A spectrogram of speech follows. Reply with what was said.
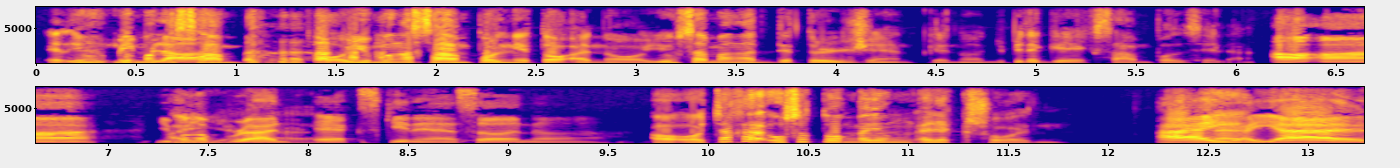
Eh, Yung, May yung mga sample, oo, yung mga sample nito, ano, yung sa mga detergent, ganon, yung pinag-example sila. Ah, ah. Yung mga Ayan. brand X kinesa, no? Oo. Tsaka, uso to ngayong election. Ay, Yan. ayan.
